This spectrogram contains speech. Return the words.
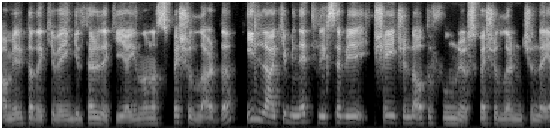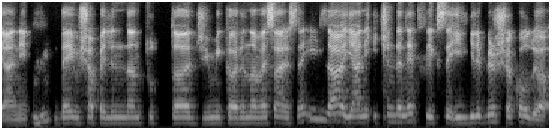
Amerika'daki ve İngiltere'deki yayınlanan special'larda illaki bir Netflix'e bir şey içinde atıf bulunuyor special'ların içinde. Yani hı hı. Dave Chappelle'inden tut da Jimmy Carr'ına vesairesine illa yani içinde Netflix'le ilgili bir şaka oluyor.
